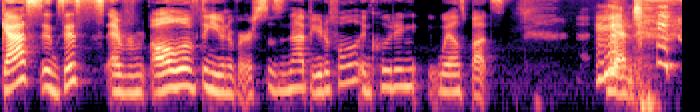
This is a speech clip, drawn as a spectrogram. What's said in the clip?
gas exists every, all of the universe. Isn't that beautiful? Including whales' butts. The end.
